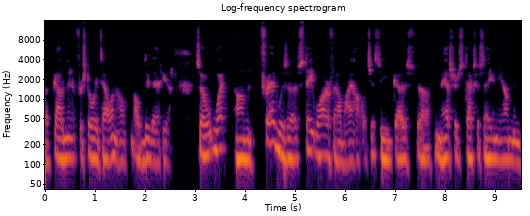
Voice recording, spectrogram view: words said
I've got a minute for storytelling, I'll I'll do that here. So what um, Fred was a state waterfowl biologist. He goes uh, master's Texas A&M and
